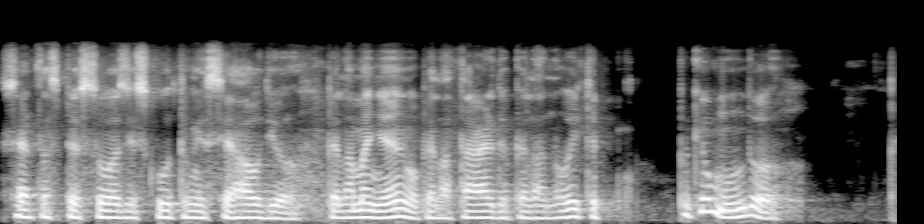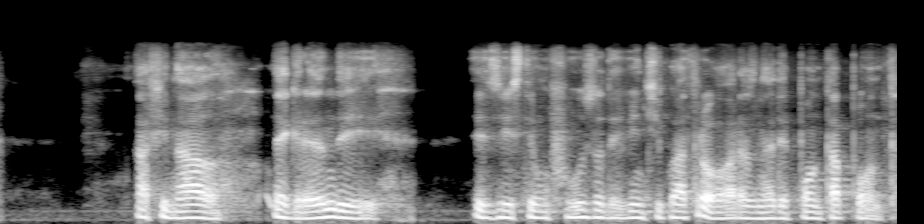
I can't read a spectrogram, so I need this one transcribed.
certas pessoas escutam esse áudio pela manhã, ou pela tarde, ou pela noite, porque o mundo, afinal, é grande e existe um fuso de 24 horas, né, de ponta a ponta.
